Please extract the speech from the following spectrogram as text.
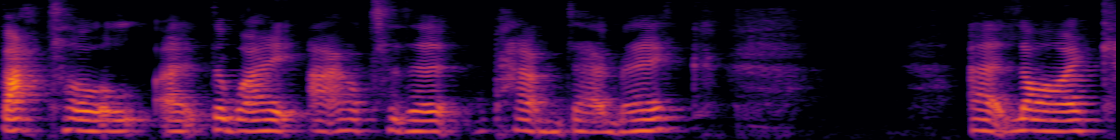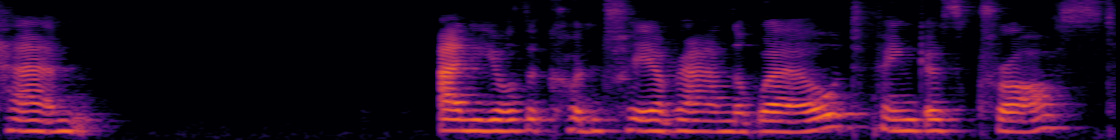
battle uh, the way out of the pandemic uh, like um, any other country around the world fingers crossed.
